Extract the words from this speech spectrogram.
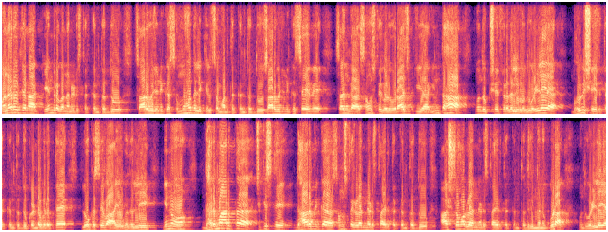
ಮನರಂಜನಾ ಕೇಂದ್ರವನ್ನ ನಡೆಸ್ತಕ್ಕಂಥದ್ದು, ಸಾರ್ವಜನಿಕ ಸಮೂಹದಲ್ಲಿ ಕೆಲಸ ಮಾಡ್ತಕ್ಕಂಥದ್ದು, ಸಾರ್ವಜನಿಕ ಸೇವೆ, ಸಂಘ, ಸಂಸ್ಥೆಗಳು, ರಾಜಕೀಯ, ಇಂತಹ ಒಂದು ಕ್ಷೇತ್ರದಲ್ಲಿ ಒಂದು ಒಳ್ಳೆಯ ಭವಿಷ್ಯ ಇರತಕ್ಕಂಥದ್ದು ಕಂಡುಬರುತ್ತೆ. ಲೋಕಸೇವಾ ಆಯೋಗದಲ್ಲಿ ಇನ್ನು ಧರ್ಮಾರ್ಥ ಚಿಕಿತ್ಸೆ, ಧಾರ್ಮಿಕ ಸಂಸ್ಥೆಗಳನ್ನು ನಡೆಸ್ತಾ ಇರತಕ್ಕಂಥದ್ದು, ಆಶ್ರಮಗಳನ್ನು ನಡೆಸ್ತಾ ಇರತಕ್ಕಂಥದ್ರಿಂದನೂ ಕೂಡ ಒಂದು ಒಳ್ಳೆಯ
